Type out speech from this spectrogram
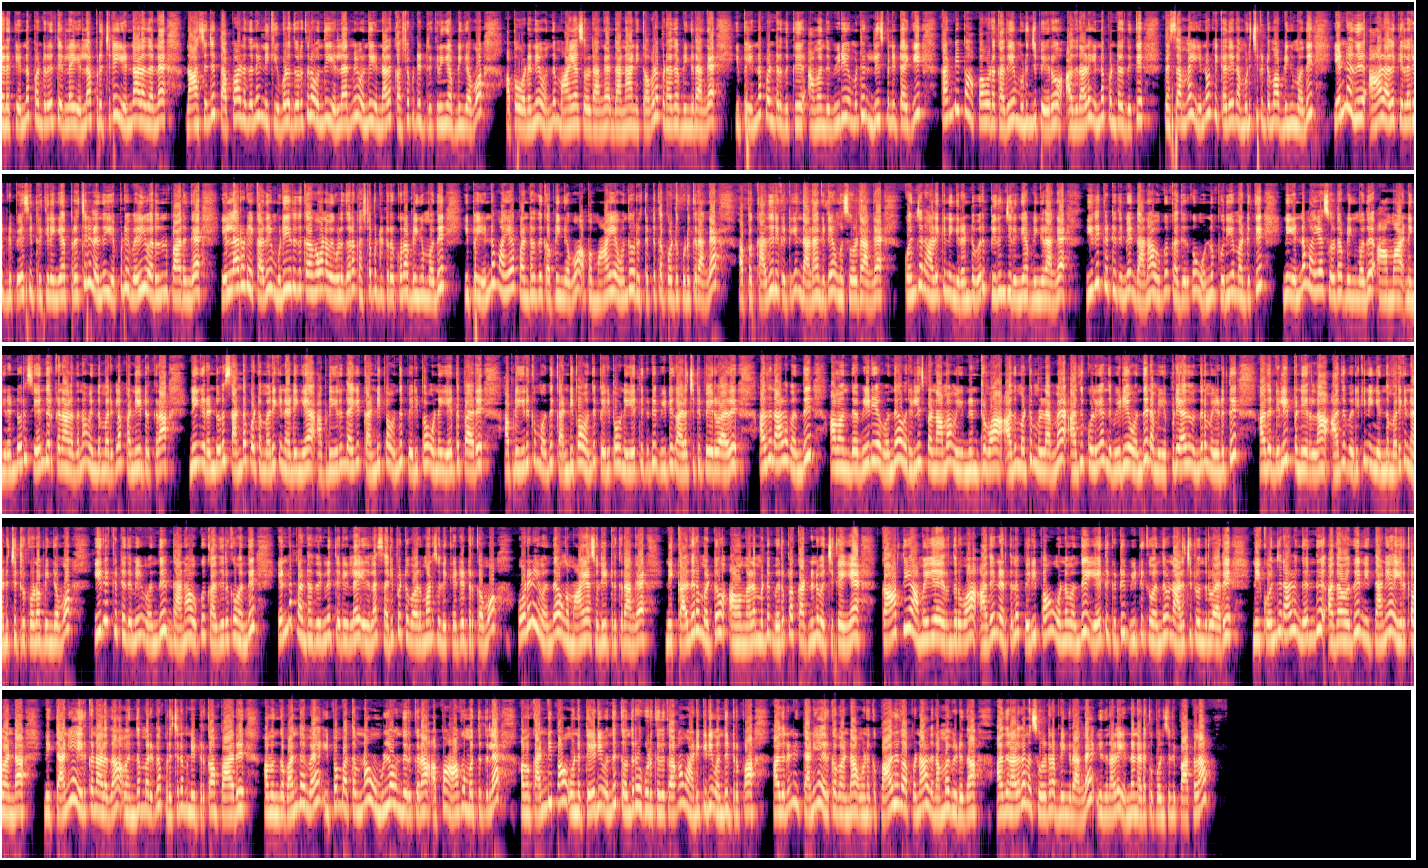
எனக்கு என்ன பண்ணுறதுன்னு தெரியல. எல்லா பிரச்சனையும் என்னால் தானே? நான் செஞ்ச தப்பானது தானே இன்னைக்கு இவ்வளோ தூரத்தில் வந்து எல்லாருமே வந்து என்னால் கஷ்டப்பட்டுட்டு இருக்கிறீங்க அப்படிங்கவோ அப்போ உடனே வந்து மாயா சொல்கிறாங்க தனா நீ கவலைப்படாத அப்படிங்கிறாங்க. இப்போ என்ன பண்ணுறதுக்கு அவன் அந்த வீடியோ மட்டும் ரிலீஸ் பண்ணிட்டாக்கி கண்டிப்பாக அப்பாவோட கதையை முடிஞ்சு போயிடும் அதனால என்ன பண்ணுறதுக்கு பேசாமல் என்னுடைய கதையை நான் முடிச்சுக்கிட்டோமா அப்படிங்கும்போது என்னது? ஆள் ஆளுக்கு எல்லாரும் இப்படி பேசிட்டு இருக்கிறீங்க. பிரச்சனை பிரச்சனையிலேருந்து எப்படி வெளியே வருதுன்னு பாருங்க. எல்லாருடைய கதை முடிகிறதுக்காகவும் நம்ம இவ்வளோ தூரம் கஷ்டப்பட்டுட்டு இருக்கணும் அப்படிங்கும்போது இப்போ என்ன மாயா பண்ணுறதுக்கு அப்படிங்கவும் அப்போ மாயா வந்து ஒரு திட்டத்தை போட்டு கொடுக்குறாங்க. அப்போ கதிர்கிட்டையும் தனாகிட்டையும் அவங்க சொல்கிறாங்க கொஞ்ச நாளைக்கு நீங்கள் ரெண்டு பேரும் பிரிஞ்சிருங்க அப்படிங்கிறாங்க. இது கட்டதுமே தனாவுக்கும் கதிருக்கும் ஒன்றும் புரிய மாட்டுக்கு. நீ என்ன மாயா சொல்கிற அப்படிங்கும்போது ஆமாம் நீங்கள் ரெண்டு பேரும் சேர்ந்து இருக்கனால தானே அவன் இந்த மாதிரிலாம் பண்ணிட்டு இருக்கிறான். நீங்கள் ரெண்டு பேரும் சண்டை போட்ட மாதிரிக்கு நடிங்க. அப்படி இருந்தாக்கி கண்டிப்பாக வந்து பெரியப்பா உன்னை ஏற்றுப்பாரு அப்படி இருக்கும்போது கண்டிப்பாக வந்து பெரியப்பா உன்னை ஏற்றுக்கிட்டு வீட்டுக்கு அழைச்சிட்டு போயிடுவார் அதனால வந்து அவன் அந்த வீடியோ வந்து அவர் ரிலீஸ் பண்ணாமல் அவன் நின்றுவான். அது மட்டும் இல்லாமல் அதுக்குள்ளேயே அந்த வீடியோ வந்து நம்ம எப்படியாவது வந்து நம்ம எடுத்து அதை டிலீட் பண்ணிடலாம் அது வரைக்கும் நீங்கள் இந்த மாதிரிக்கு நடிச்சிட்டு இருக்கணும் அப்படிங்கவும் இது கிட்டதுமே வந்து தனாவுக்கும் கதிருக்கும் வந்து என்ன பண்ணுறதுன்னு தெரியல. இதெல்லாம் சரிப்பட்டு வருமான்னு சொல்லி கேட்டுட்டு இருக்கவோ உடனே வந்து அவங்க மாயா சொல்லிட்டு இருக்கிறாங்க. நீ கதிரை மட்டும் அவன் மேலே மட்டும் வெறுப்பை காட்டணும்னு வச்சுக்கோங்க. கார்த்தியும் அமைதியாக இருந்துருவான். அதே நேரத்தில் பெரியப்பாவும் உன்னை வந்து ஏற்றுக்கிட்டு வீட்டுக்கு வந்து உன்னை அழைச்சிட்டு வந்துருவாரு. நீ கொஞ்ச நாள் இங்கேருந்து அதாவது நீ தனியாக இருக்க வேண்டாம். நீ தனியாக இருக்கனால தான் அவன் இந்த மாதிரிலாம் பிரச்சனை பண்ணிட்டு இருக்கான் பாரு. அவங்க வந்தவன் இப்போ பார்த்தோம்னா அவன் உள்ளே வந்து இருக்கிறான். அப்போ ஆக மொத்தத்தில் அவன் கண்டிப்பாக உன்னை தேடி வந்து தொந்தரவு கொடுக்கறதுக்காக அவன் அடிக்கடி வந்துட்டு இருப்பான். அதனால நீ தனியாக இருக்க வேண்டாம். உனக்கு பாதுகாப்புனா அது நம்ம வீடு தான் அதனால தான் நான் சொல்கிறேன் அப்படிங்கிறாங்க. இதனால என்ன நடக்க போகுதுன்னு சொல்லி பார்க்கலாம்.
